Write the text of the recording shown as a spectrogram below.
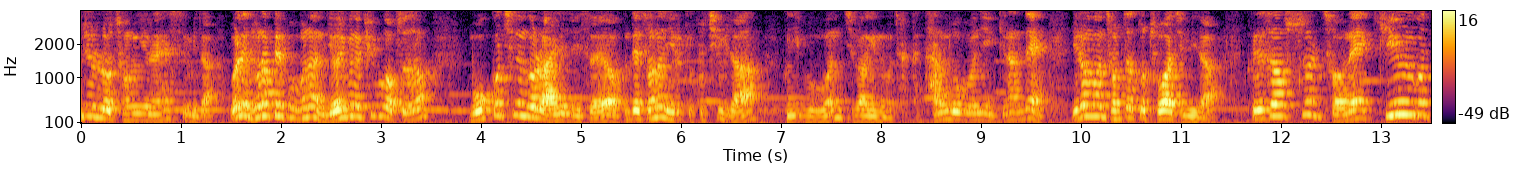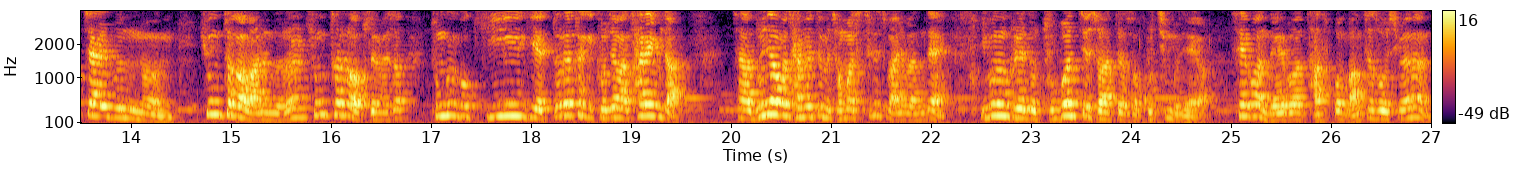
줄로 정리를 했습니다. 원래 눈앞에 부분은 여유분의 피부가 없어서 못 고치는 걸로 알려져 있어요. 근데 저는 이렇게 고칩니다. 이 부분 지방이 있는 건 잠깐 다른 부분이 있긴 한데 이런 건 점차 또 좋아집니다. 그래서 수술 전에 기울고 짧은 눈, 흉터가 많은 눈을 흉터를 없애면서 둥글고 길게 또렷하게 교정한 사례입니다. 자 눈이 한번 잘못되면 정말 스트레스 많이 받는데 이분은 그래도 두 번째 저한테 와서 고친 분이에요. 세 번, 네 번, 다섯 번 망쳐서 오시면은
